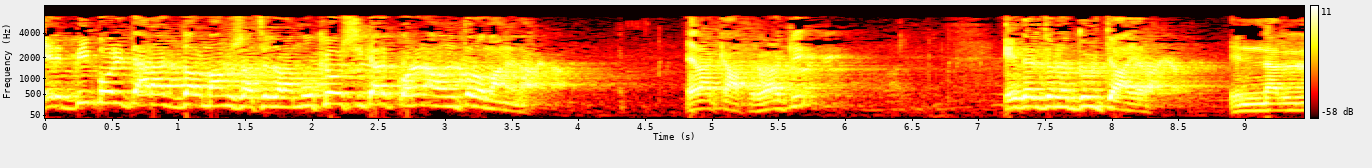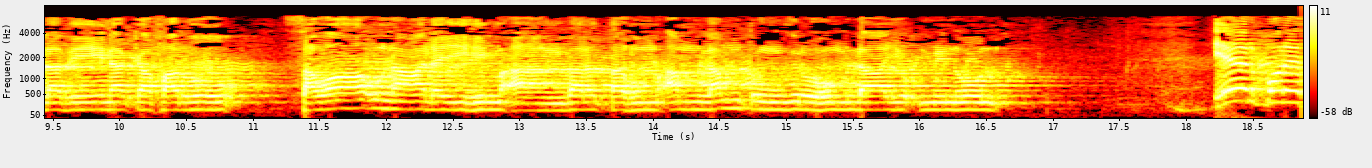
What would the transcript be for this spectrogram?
এর বিপরীতে আর দল মানুষ আছে যারা মুখেও স্বীকার করে না, অন্তরও মানে না। এরা কাফের, এরা কি? এদের জন্য দুইটা আয়াত। এরপরে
